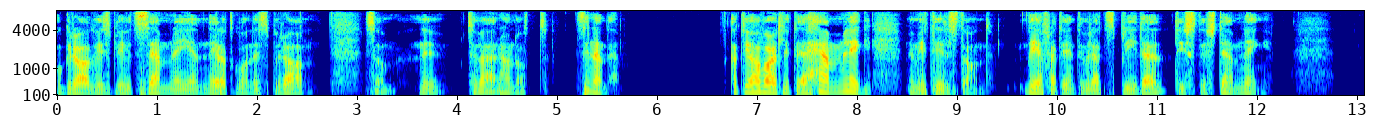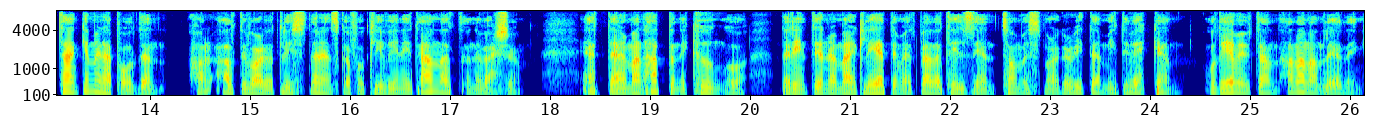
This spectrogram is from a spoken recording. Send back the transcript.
och gradvis blivit sämre i en nedåtgående spiral som nu tyvärr har nått sin ände. Att jag har varit lite hemlig med mitt tillstånd, det är för att jag inte velat sprida dyster stämning. Tanken med den här podden har alltid varit att lyssnaren ska få kliva in i ett annat universum. Ett där Manhattan är kung och där det inte är några märkligheter med att blanda till sig en Thomas Margarita mitt i veckan. Och det utan annan anledning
